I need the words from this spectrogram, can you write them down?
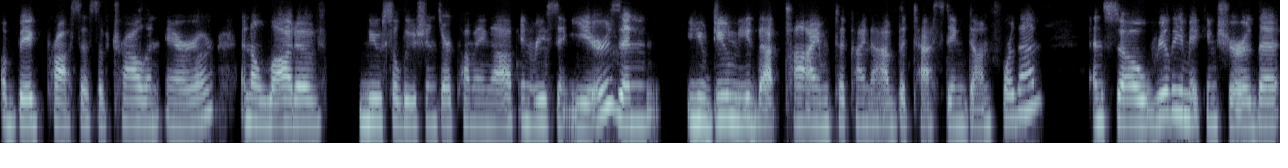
a big process of trial and error and a lot of new solutions are coming up in recent years and you do need that time to kind of have the testing done for them. And so really making sure that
